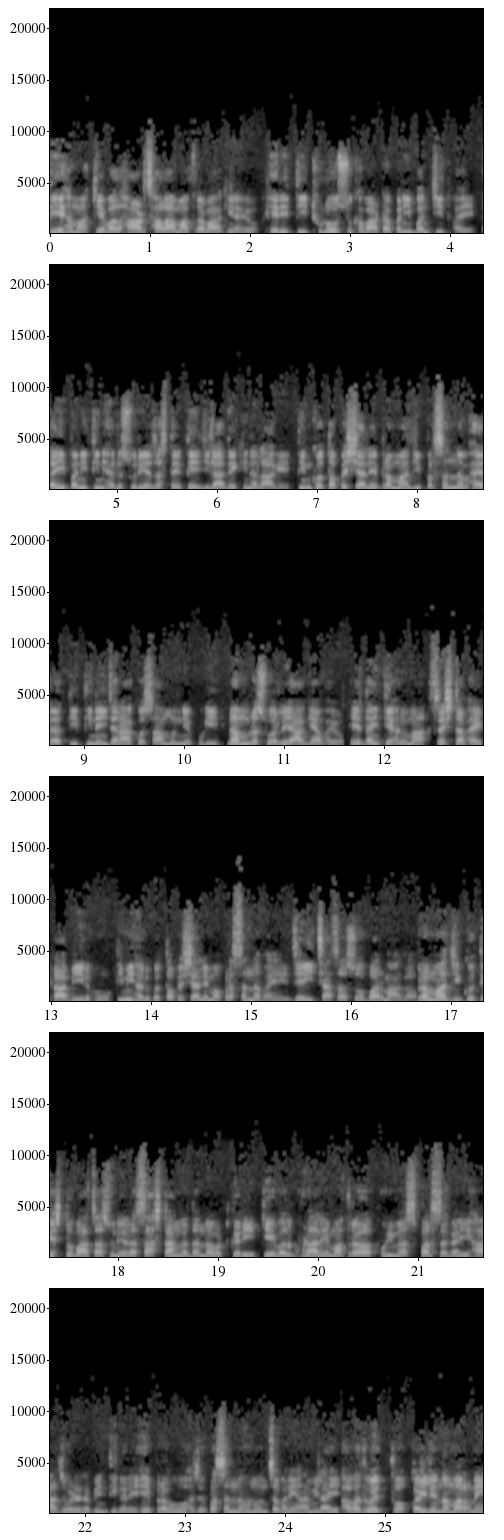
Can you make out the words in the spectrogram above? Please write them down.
देहमा केवल हाड छाला मात्र बाँकी रह्यो। फेरि ती ठूलो सुखबाट पनि वञ्चित भए। तै पनि तिनीहरू सूर्य जस्तै तेजिला देखिन लागे। तिनको तपस्याले ब्रह्माजी प्रसन्न भएर ती तिनै जनाको सामुन्य पुगी नम्र स्वरले आज्ञा भयो हे दैत्यहरूमा श्रेष्ठ भएका वीर हो तिमीहरूको तपस्याले म प्रसन्न भए जे इच्छा छ सो वर ब्रह्माजीको त्यस्तो बाचा सुनेर साष्टाङ्ग दण्डवट गरी केवल घुँडाले मात्र भूमिमा स्पर्श गरी हात जोडेर बिन्ती गरे हे प्रभु हजुर प्रसन्न हुनुहुन्छ भने हामीलाई अवद्वैत्व कहिले नमर्ने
